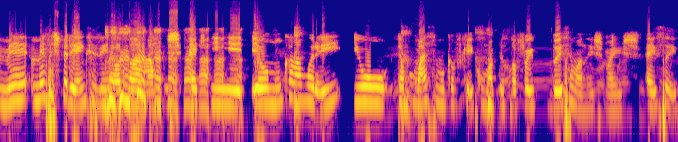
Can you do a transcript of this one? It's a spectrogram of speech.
Me- minhas experiências em relacionamentos é que eu nunca namorei e o tempo máximo que eu fiquei com uma pessoa foi duas semanas, mas é isso aí.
